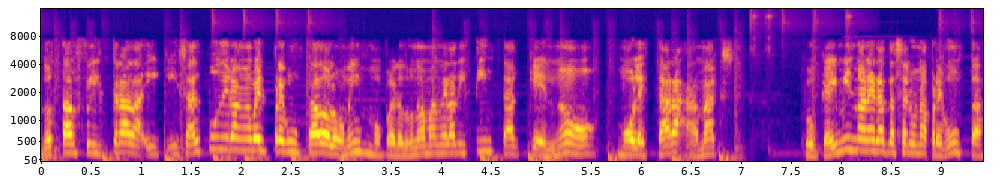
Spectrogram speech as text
no están filtradas y quizás pudieran haber preguntado lo mismo, pero de una manera distinta que no molestara a Max. Porque hay mil maneras de hacer una pregunta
